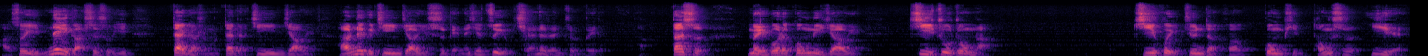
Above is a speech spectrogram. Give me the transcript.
啊，所以那个是属于代表什么？代表精英教育，而那个精英教育是给那些最有钱的人准备的啊。但是美国的公立教育既注重了机会均等和公平，同时也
